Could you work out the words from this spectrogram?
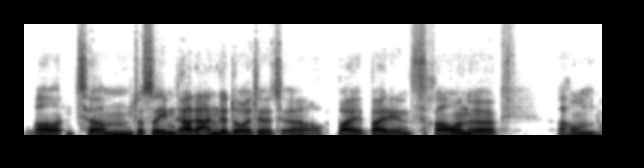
Mhm. Und ähm, das hast du eben gerade angedeutet, äh, auch bei, bei den Frauen. Äh, ähm,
